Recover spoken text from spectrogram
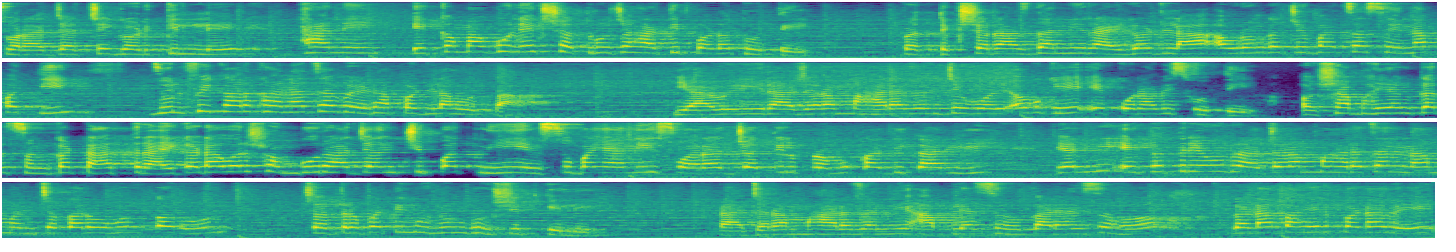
स्वराज्याचे गडकिल्ले ठाणे एकामागून एक शत्रूच्या हाती पडत होते. प्रत्यक्ष राजधानी रायगडला औरंगजेबाचा सेनापती जुल्फिकार खानाचा वेढा पडला होता. यावेळी राजाराम महाराजांचे वय अवघे एकोणावीस होते. अशा भयंकर संकटात रायगडावर शंभू राजांची पत्नी येसुबाई आणि स्वराज्यातील प्रमुख अधिकारी यांनी एकत्र येऊन राजाराम महाराजांना मंचकारोहण करून छत्रपती म्हणून घोषित केले. राजाराम महाराजांनी आपल्या सहकाऱ्यांसह गडाबाहेर पडावे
